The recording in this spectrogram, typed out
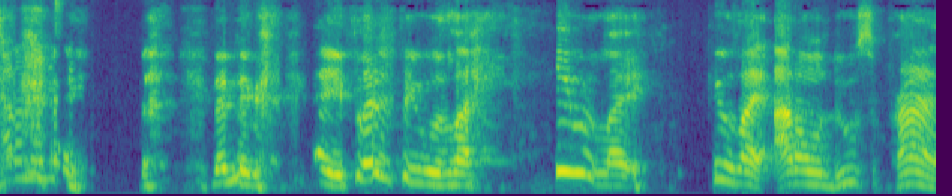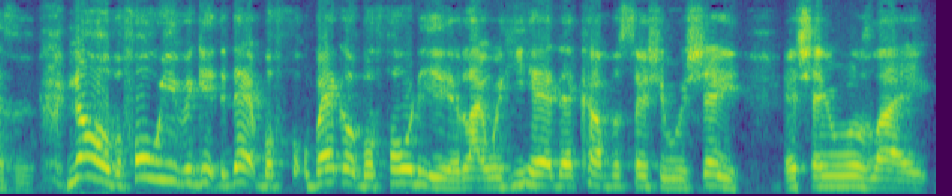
I don't understand. that nigga, hey, Pleasure P was like, he was like, he was like, I don't do surprises. No, before we even get to that, before back up before the year, like when he had that conversation with Shay, and Shay was like,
